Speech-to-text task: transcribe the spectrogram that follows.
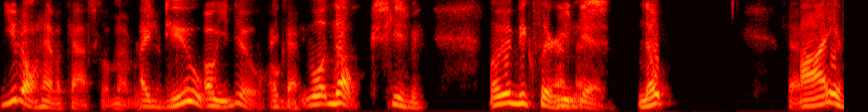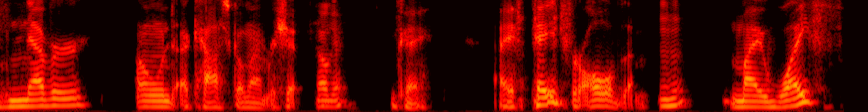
you don't have a Costco membership. I do. Oh, you do. I- Okay. well, no, excuse me. Let me be clear on You this. did. Nope. Okay. I have never owned a Costco membership. Okay. Okay. I have paid for all of them. Mhm. My wife,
